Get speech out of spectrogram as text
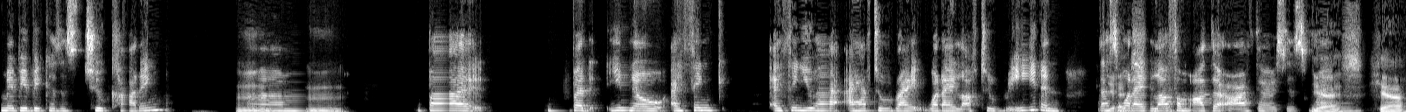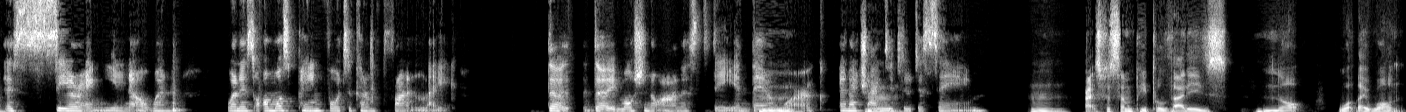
maybe because it's too cutting. Mm. Um, hmm. but but you know, I think I think you ha- I have to write what I love to read and that's yes, what I love yeah. from other authors is when yes, yeah. it's searing, you know, when when it's almost painful to confront like the the emotional honesty in their mm. work and i try mm. to hmm. do the same mm. perhaps for some people that is not what they want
